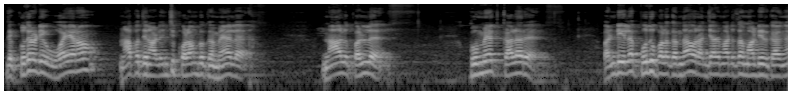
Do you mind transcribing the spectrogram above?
இந்த குதிரையுடைய உயரம் நாற்பத்தி நாலு இன்ச்சு குழம்புக்கு மேலே. நாலு பல்லு. குமேத் கலரு. வண்டியில் புது பழக்கம் தான். ஒரு அஞ்சாறு மாட்டு தான் மாட்டியிருக்காங்க.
